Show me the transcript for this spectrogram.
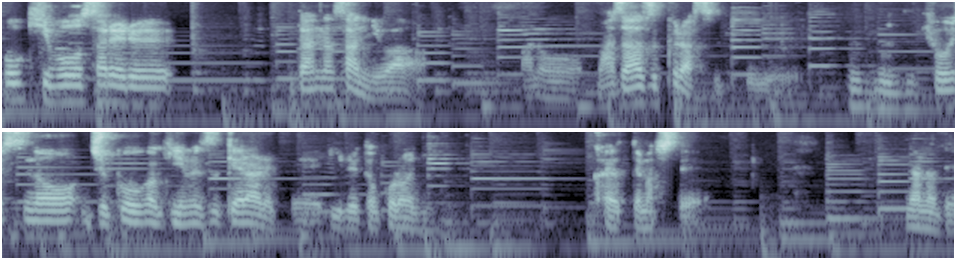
を希望される旦那さんには、あのマザーズクラスっていう教室の受講が義務付けられているところに通ってまして、なので、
